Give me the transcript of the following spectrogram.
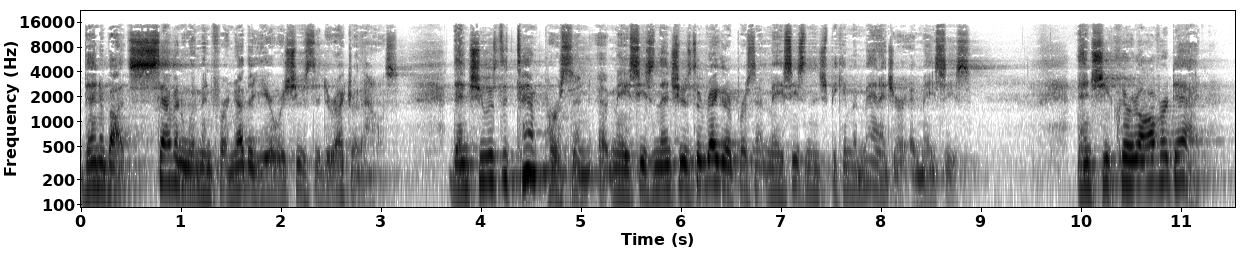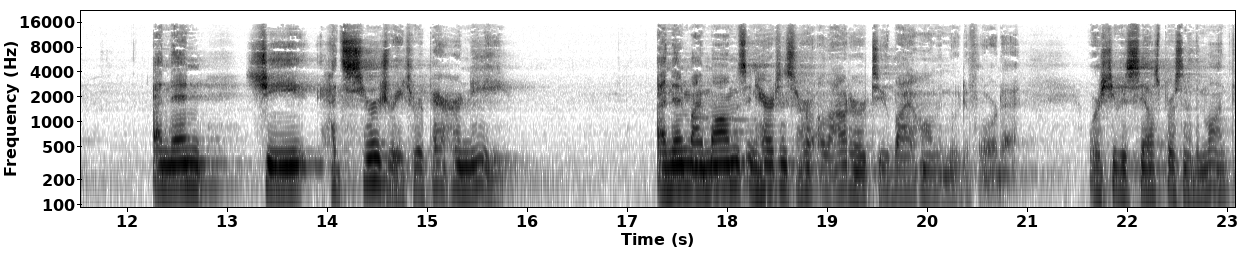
then about seven women for another year where she was the director of the house. Then she was the temp person at Macy's, and then she was the regular person at Macy's, and then she became a manager at Macy's. Then she cleared all of her debt. And then she had surgery to repair her knee. And then my mom's inheritance to her allowed her to buy a home and move to Florida, where she was salesperson of the month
